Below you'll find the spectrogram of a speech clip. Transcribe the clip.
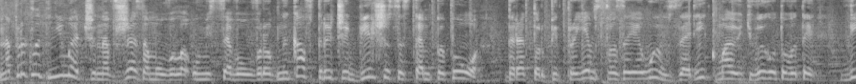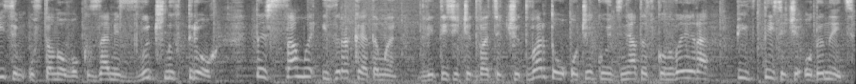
Наприклад, Німеччина вже замовила у місцевого виробника втричі більше систем ППО. Директор підприємства заявив, за рік мають виготовити вісім установок замість звичних трьох. Те ж саме і з ракетами. 2024-го очікують зняти з конвеєра півтисячі одиниць.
